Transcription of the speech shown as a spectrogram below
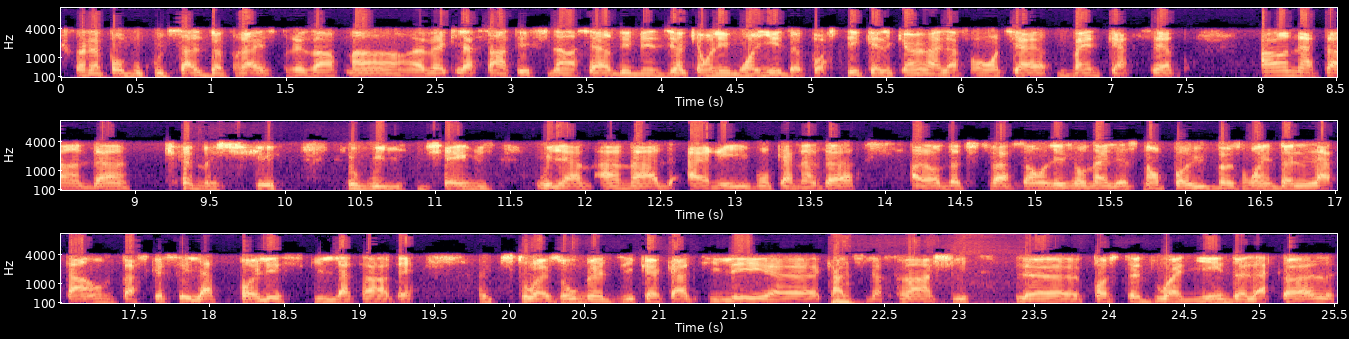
Je connais pas beaucoup de salles de presse présentement hein, avec la santé financière des médias qui ont les moyens de poster quelqu'un à la frontière 24-7 en attendant que M. James William Ahmad arrive au Canada. Alors, de toute façon, les journalistes n'ont pas eu besoin de l'attendre parce que c'est la police qui l'attendait. Un petit oiseau me dit que quand il est, euh, quand il a franchi le poste douanier de la colle,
